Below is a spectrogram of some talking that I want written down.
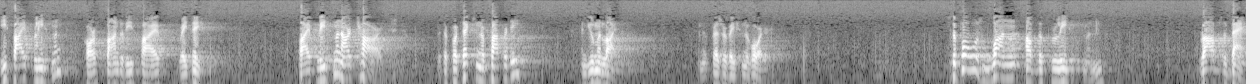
These five policemen correspond to these five great nations. Five policemen are charged with the protection of property and human life and the preservation of order. Suppose one of the policemen robs a bank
